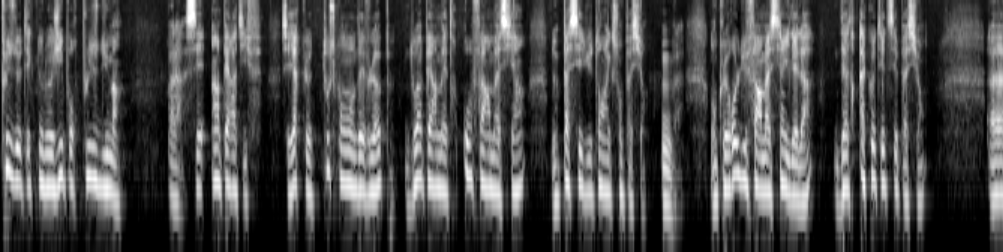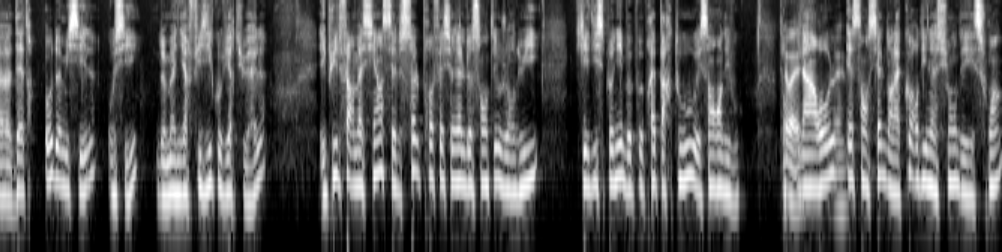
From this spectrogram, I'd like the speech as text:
plus de technologie pour plus d'humains. Voilà, c'est impératif. C'est-à-dire que tout ce qu'on développe doit permettre au pharmacien de passer du temps avec son patient. Mm. Voilà. Donc le rôle du pharmacien, il est là, d'être à côté de ses patients, euh, d'être au domicile aussi, de manière physique ou virtuelle. Et puis le pharmacien, c'est le seul professionnel de santé aujourd'hui qui est disponible à peu près partout et sans rendez-vous. Donc, Ouais. il a un rôle Ouais. essentiel dans la coordination des soins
